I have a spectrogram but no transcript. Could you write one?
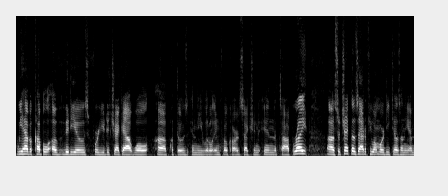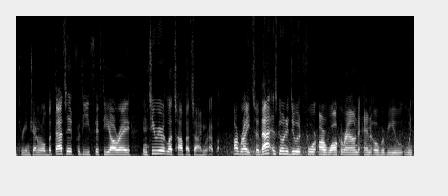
we have a couple of videos for you to check out. We'll uh, put those in the little info card section in the top right. Uh, so check those out if you want more details on the M3 in general. But that's it for the 50 Jahre interior. Let's hop outside and wrap up. All right, so that is going to do it for our walk around and overview with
